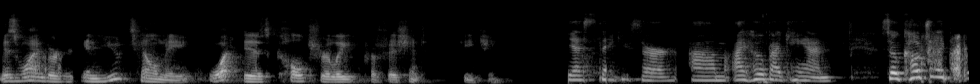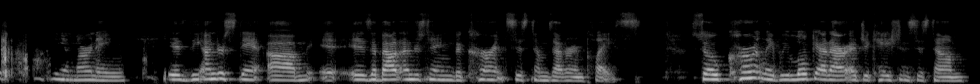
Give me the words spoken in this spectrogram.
Ms. Weinberger, can you tell me what is culturally proficient teaching? Yes, thank you, sir. Um, I hope I can. So culturally and learning is the understand um, is about understanding the current systems that are in place. So currently, if we look at our education system,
